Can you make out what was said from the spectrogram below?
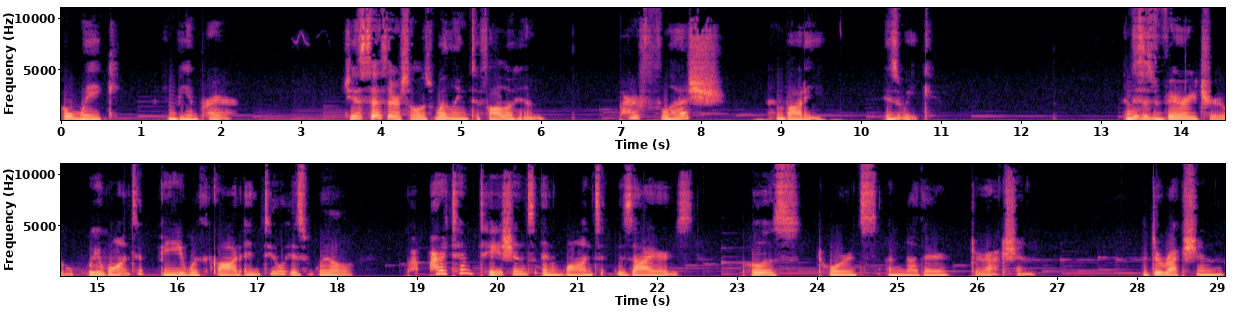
awake, and be in prayer. Jesus says that our soul is willing to follow him, but our flesh and body is weak. And this is very true. We want to be with God and do His will. Our temptations and wants and desires pull us towards another direction. A direction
